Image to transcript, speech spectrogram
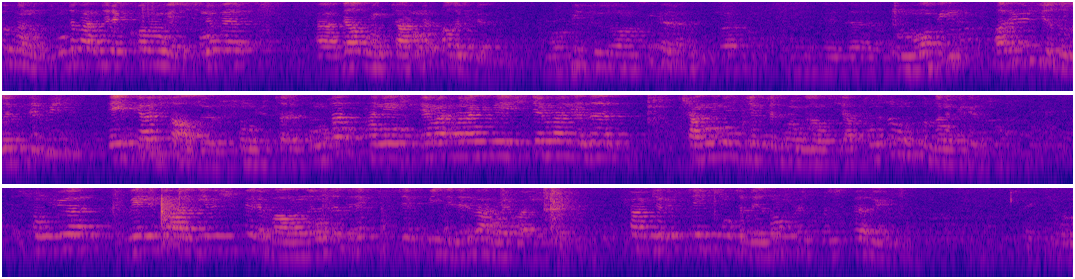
kullanıldığında ben direkt konum verisini ve e, gaz miktarını alabiliyorum. Mobil uygulaması. Bak, Mobil arayüz yazılabilir. Biz API sağlıyoruz sunucu tarafında. Hani hemen herhangi bir HTML ya da kendiniz cep telefonu uygulaması yaptığınızda onu kullanabiliyorsunuz. Sunucuya belli bir ID ve şifreyle bağlandığınızda direkt size bilgileri vermeye başlıyor. Şu an tabii tek internet yazılmış basit bir arayüz. Peki o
